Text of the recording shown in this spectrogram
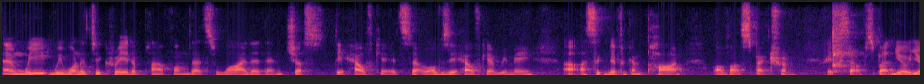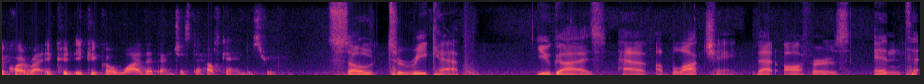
And we, we wanted to create a platform that's wider than just the healthcare itself. Obviously, healthcare remain uh, a significant part of our spectrum itself. But you're, you're quite right. It could, it could go wider than just the healthcare industry. So to recap, you guys have a blockchain that offers end to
